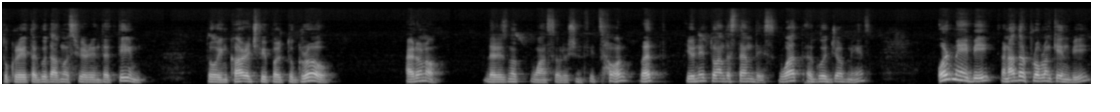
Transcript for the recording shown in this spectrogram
to create a good atmosphere in the team, to encourage people to grow. I don't know. There is not one solution fits all, but you need to understand this what a good job means. Or maybe another problem can be,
